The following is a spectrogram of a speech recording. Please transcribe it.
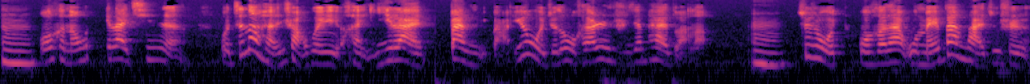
嗯，我可能会依赖亲人。我真的很少会很依赖伴侣吧，因为我觉得我和他认识时间太短了，嗯，就是我我和他我没办法就是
